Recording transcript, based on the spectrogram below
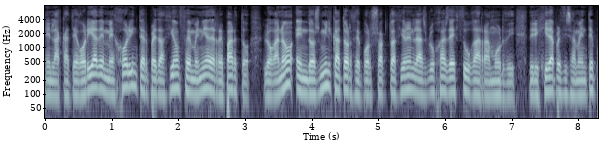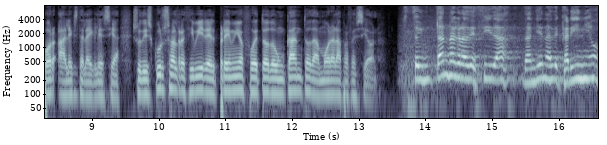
en la categoría de Mejor Interpretación Femenina de Reparto. Lo ganó en 2014 por su actuación en Las Brujas de Zugarramurdi, dirigida precisamente por Alex de la Iglesia. Su discurso al recibir el premio fue todo un canto de amor a la profesión. Estoy tan agradecida, tan llena de cariño.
